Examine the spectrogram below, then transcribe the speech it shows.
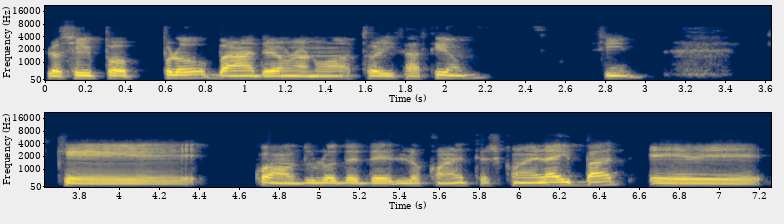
Los AirPods Pro van a tener una nueva actualización, ¿sí? Que cuando tú los, conectes con el iPad, eh,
